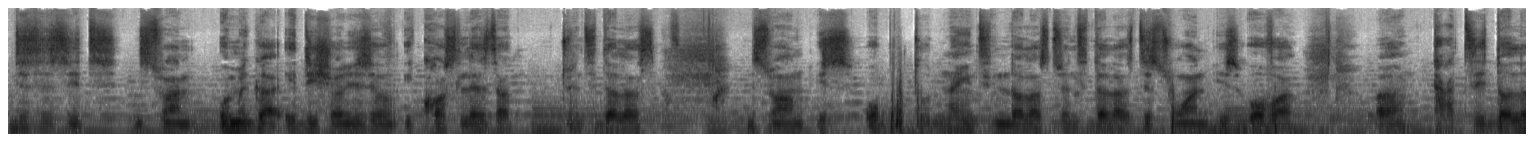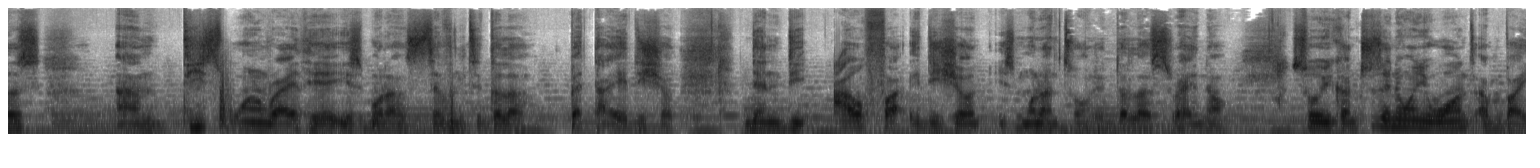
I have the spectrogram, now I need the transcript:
This is it. This one omega edition is it costs less than 20 dollars. This one is up to 19 dollars 20 dollars. This one is over uh, 30 dollars. And this one right here is more than 70 dollar beta edition. Then the alpha edition is more than 200 dollars right now. So you can choose anyone you want and buy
